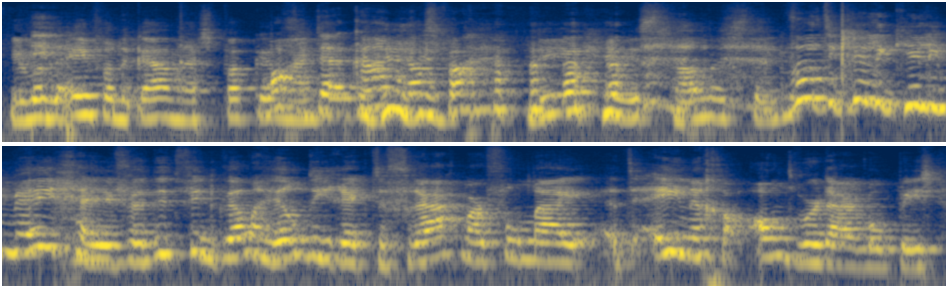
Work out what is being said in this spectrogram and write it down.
je mag een van de camera's pakken. Mag ik de camera's pakken? Die is. Wat ik wil ik jullie meegeven. Dit vind ik wel een heel directe vraag. Maar voor mij het enige antwoord daarop is.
